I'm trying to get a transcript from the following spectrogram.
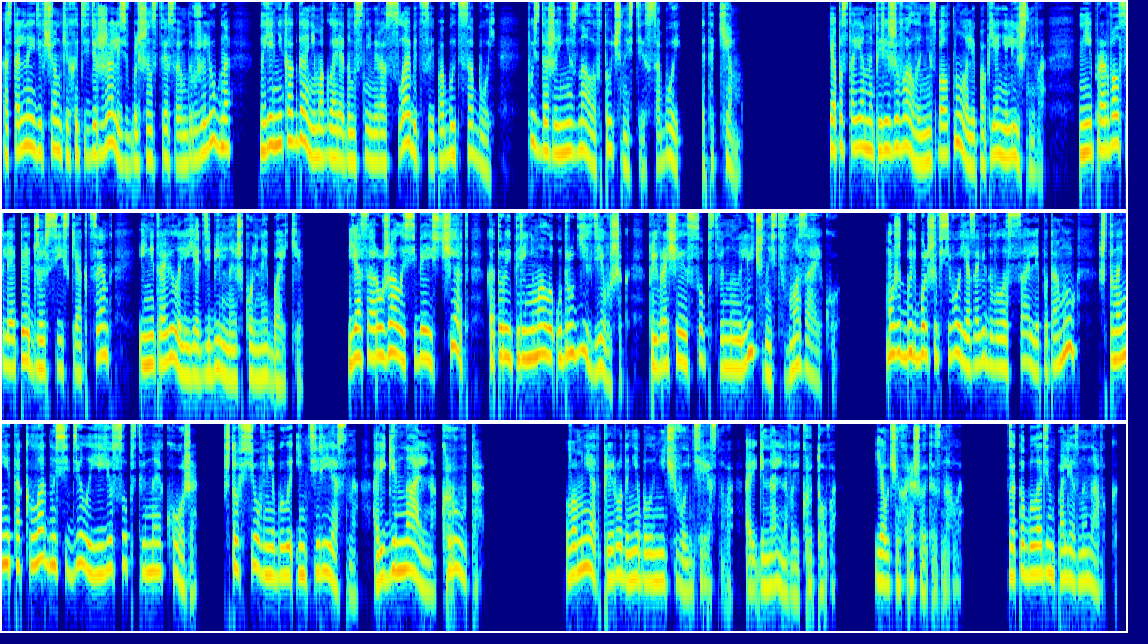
Остальные девчонки хоть и держались в большинстве своем дружелюбно, но я никогда не могла рядом с ними расслабиться и побыть собой, пусть даже и не знала в точности с собой это кем. Я постоянно переживала, не сболтнула ли по пьяни лишнего, не прорвался ли опять джерсийский акцент и не травила ли я дебильные школьные байки. Я сооружала себя из черт, которые перенимала у других девушек, превращая собственную личность в мозаику. Может быть, больше всего я завидовала Салли потому, что на ней так ладно сидела ее собственная кожа, что все в ней было интересно, оригинально, круто. Во мне от природы не было ничего интересного, оригинального и крутого. Я очень хорошо это знала. Зато был один полезный навык.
